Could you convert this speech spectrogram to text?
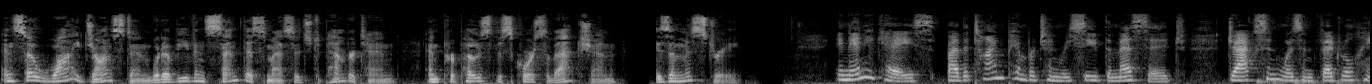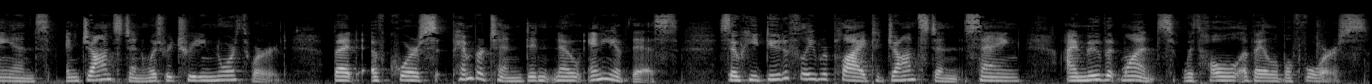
And so why Johnston would have even sent this message to Pemberton and proposed this course of action is a mystery. In any case, by the time Pemberton received the message, Jackson was in federal hands and Johnston was retreating northward. But of course, Pemberton didn't know any of this, so he dutifully replied to Johnston saying, I move at once with whole available force.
